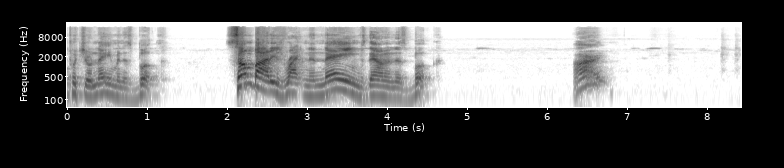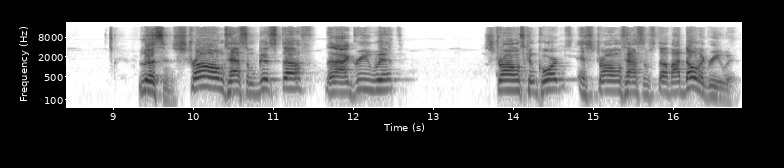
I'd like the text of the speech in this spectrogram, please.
to put your name in this book. Somebody's writing the names down in this book. All right. Listen, Strong's has some good stuff that I agree with. Strong's Concordance and Strong's has some stuff I don't agree with.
